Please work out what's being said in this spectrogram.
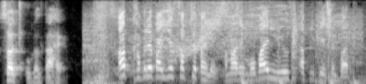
सच उगलता है। अब खबरें पाइए सबसे पहले हमारे मोबाइल न्यूज़ एप्लीकेशन पर।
